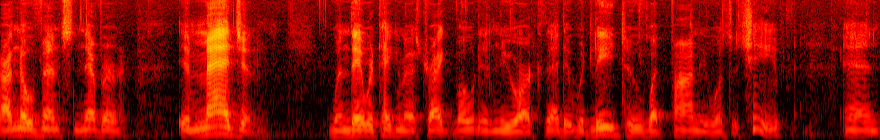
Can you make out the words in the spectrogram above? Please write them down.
I know Vince never imagined when they were taking their strike vote in New York that it would lead to what finally was achieved. And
